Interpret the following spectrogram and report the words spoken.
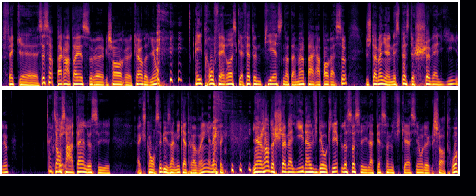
Fait que euh, c'est ça, parenthèse sur euh, Richard euh, Cœur de Lion. Et trop féroce qui a fait une pièce notamment par rapport à ça. Justement, il y a une espèce de chevalier là, sais, On s'entend, là, c'est avec ce qu'on sait des années 80. Là, Fait il y a un genre de chevalier dans le vidéoclip. Là, ça, c'est la personnification de Richard III.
